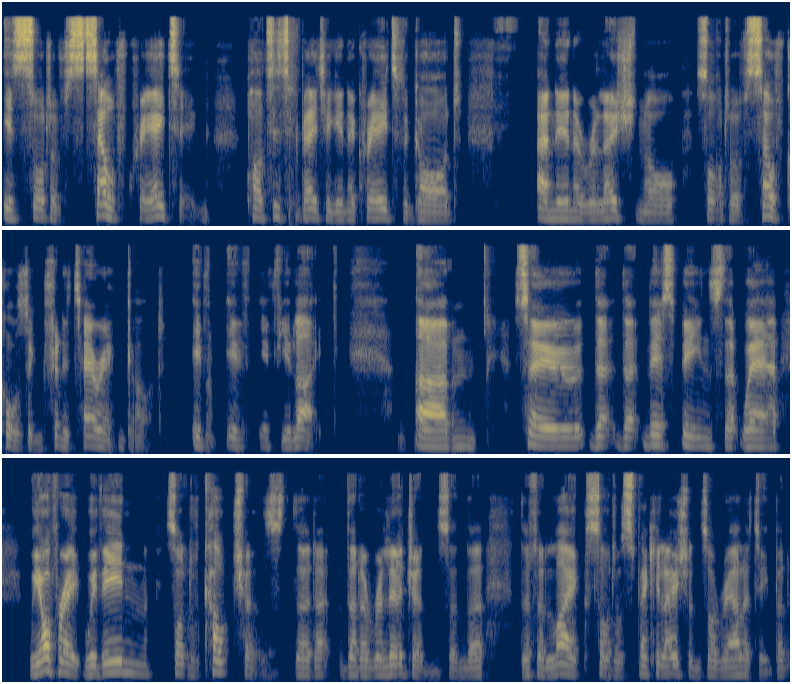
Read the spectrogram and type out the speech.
is sort of self-creating, participating in a creator God and in a relational sort of self-causing Trinitarian God, if hmm. if if you like. Mm-hmm. Um, so that that this means that we're we operate within sort of cultures that are that are religions and the, that are like sort of speculations on reality but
